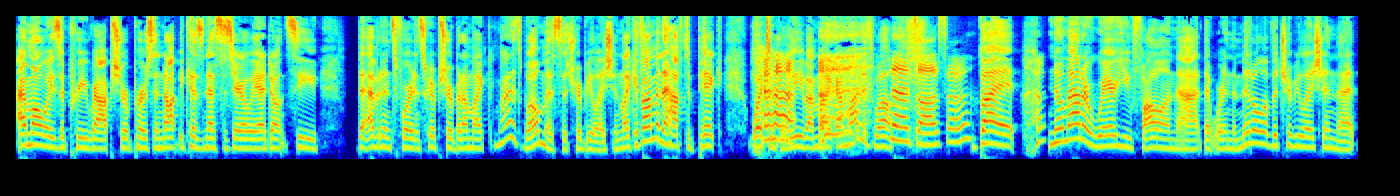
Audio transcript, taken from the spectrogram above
I'm always a pre rapture person, not because necessarily I don't see the evidence for it in scripture, but I'm like, might as well miss the tribulation. Like if I'm going to have to pick what to believe, I'm like, I might as well. That's awesome. But no matter where you fall on that, that we're in the middle of the tribulation, that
